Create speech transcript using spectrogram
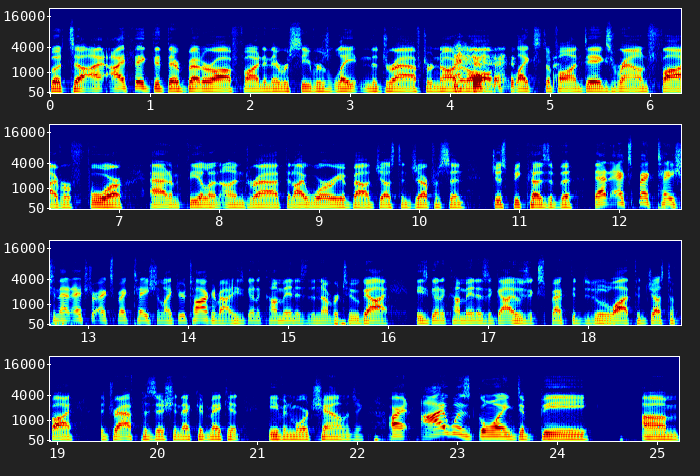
But uh, I, I, think that they're better off finding their receivers late in the draft or not at all, like Stefon Diggs, round five or four, Adam Thielen undrafted. I worry about Justin Jefferson just because of the that expectation, that extra expectation, like you're talking about. He's going to come in as the number two guy. He's going to come in as a guy who's expected to do a lot to justify the draft position that could make it even more challenging. All right, I was going to be um,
